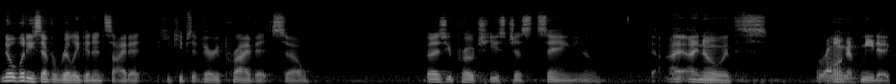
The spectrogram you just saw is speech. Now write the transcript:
nobody's ever really been inside it. He keeps it very private, so. But as you approach, he's just saying, you know, I, I know it's wrong of me to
